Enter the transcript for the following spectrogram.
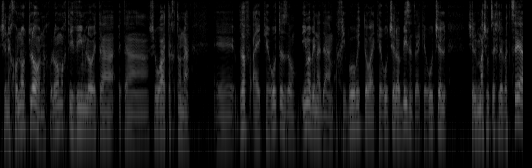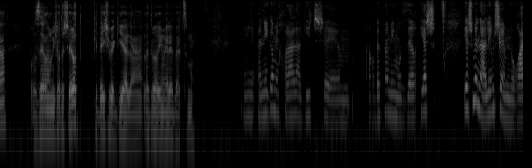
שנכונות לו, אנחנו לא מכתיבים לו את, ה, את השורה התחתונה. Uh, בסוף ההיכרות הזו עם הבן אדם, החיבור איתו, ההיכרות של הביזנס, ההיכרות של, של מה שהוא צריך לבצע, עוזר לנו לשאול את השאלות, כדי שהוא יגיע לדברים האלה בעצמו. אה, אני גם יכולה להגיד שהרבה פעמים עוזר, יש, יש מנהלים שהם נורא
